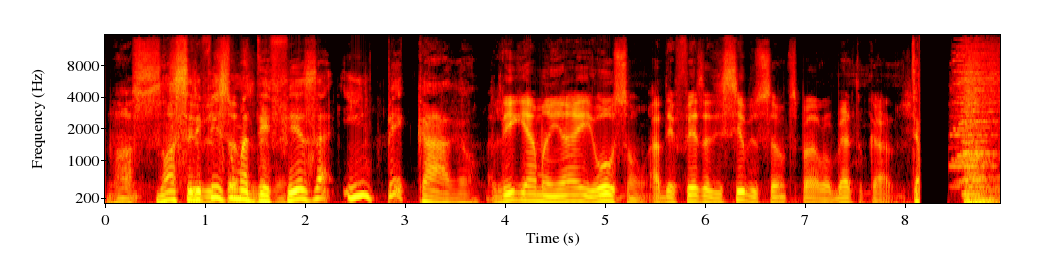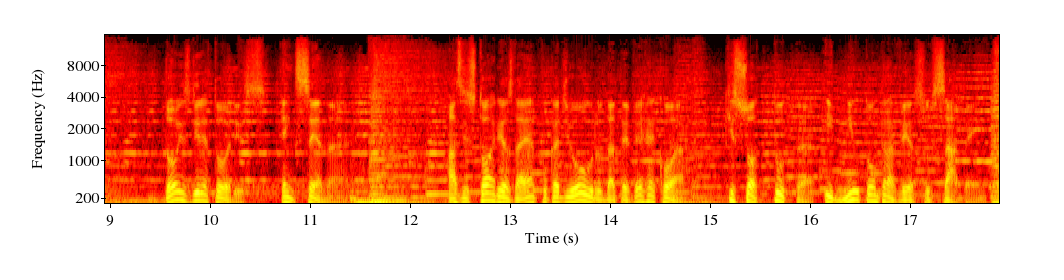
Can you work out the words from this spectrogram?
Nossa, Nossa Silvio ele fez Santos uma defesa impecável. Liguem amanhã e ouçam a defesa de Silvio Santos para Roberto Carlos. Dois diretores, em cena. As histórias da época de ouro da TV Record, que só Tuta e Newton Travesso sabem.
